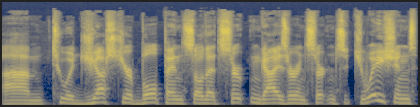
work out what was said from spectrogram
um, to adjust your bullpen so that certain guys are in certain situations,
